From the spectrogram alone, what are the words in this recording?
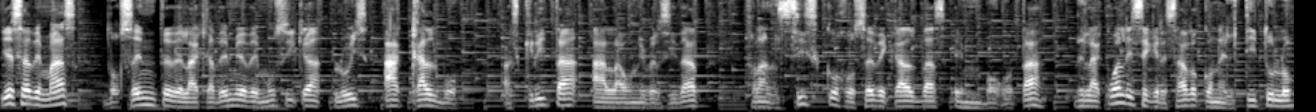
y es además docente de la Academia de Música Luis A. Calvo adscrita a la Universidad Francisco José de Caldas en Bogotá, de la cual es egresado con el título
